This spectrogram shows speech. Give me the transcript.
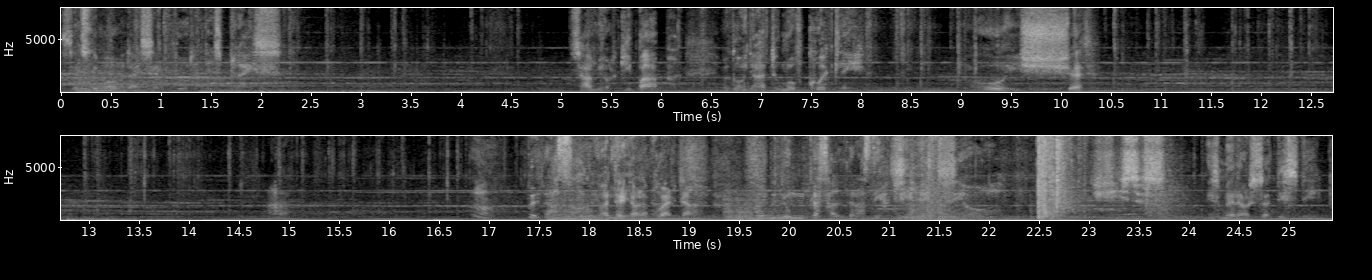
Since the moment I set foot in this place. Samuel, keep up. We're going to have to move quickly. Holy shit. Pedazo de... Mantén a la puerta. Nunca saldrás de aquí. Silencio. Jesus. These men are sadistic.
